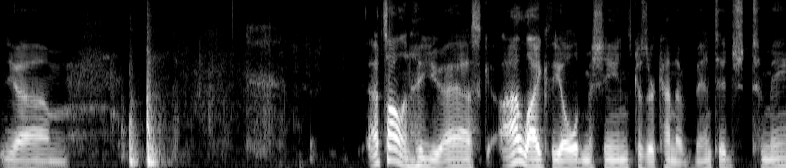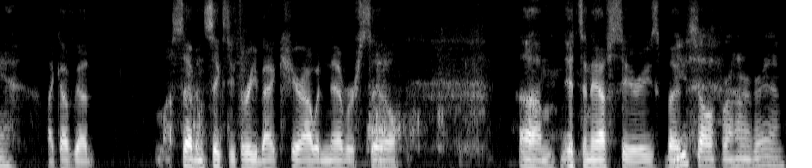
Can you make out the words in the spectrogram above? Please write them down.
yeah um, that's all in who you ask i like the old machines because they're kind of vintage to me like i've got my 763 back here i would never sell um, it's an f series but You'd sell it for a hundred grand.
